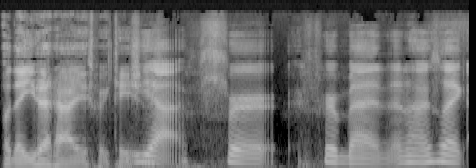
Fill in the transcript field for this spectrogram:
Or that you had high expectations. Yeah, for for men, and I was like,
